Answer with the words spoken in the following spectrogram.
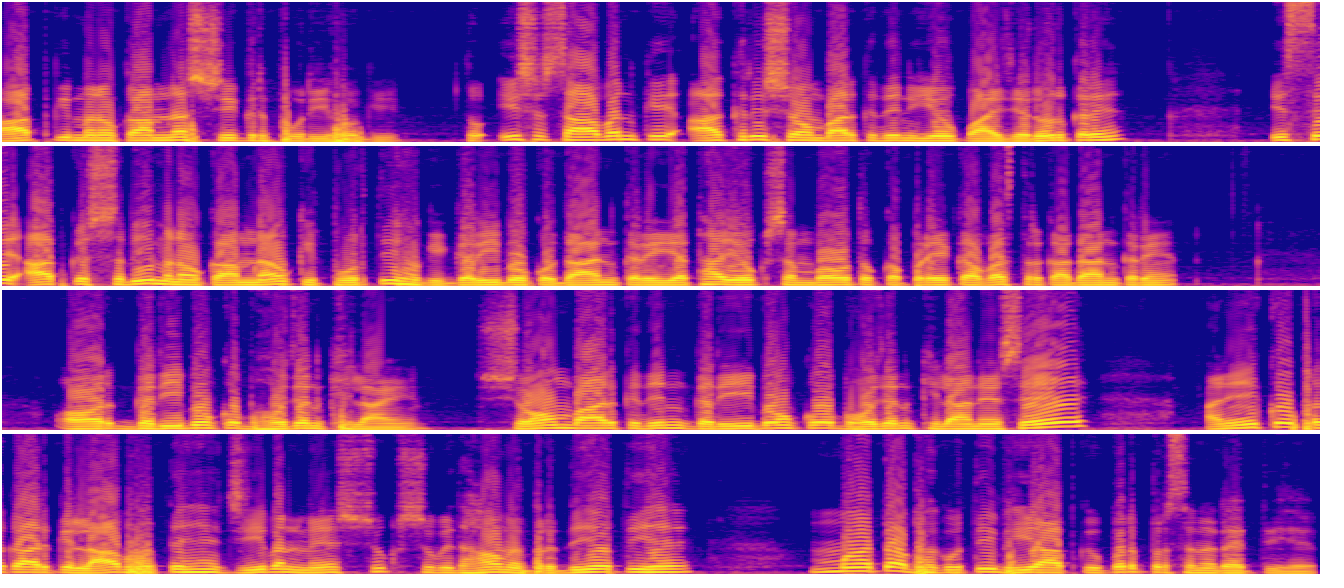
आपकी मनोकामना शीघ्र पूरी होगी। तो इस सावन के आखिरी सोमवार के दिन ये उपाय ज़रूर करें। इससे आपके सभी मनोकामनाओं की पूर्ति होगी। गरीबों को दान करें यथा योग संभव तो कपड़े का, वस्त्र का दान करें और गरीबों को भोजन खिलाएँ। सोमवार के दिन गरीबों को भोजन खिलाने से अनेकों प्रकार के लाभ होते हैं। जीवन में सुख सुविधाओं में वृद्धि होती है। माता भगवती भी आपके ऊपर प्रसन्न रहती है।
